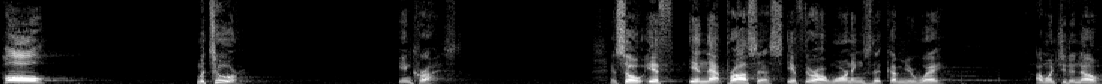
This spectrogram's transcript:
whole, mature in Christ. And so, if in that process, if there are warnings that come your way, I want you to know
